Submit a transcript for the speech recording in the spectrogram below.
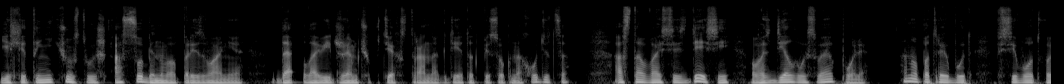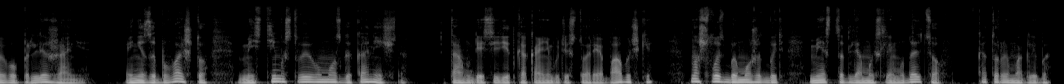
Если ты не чувствуешь особенного призвания да ловить жемчуг в тех странах, где этот песок находится, оставайся здесь и возделывай свое поле. Оно потребует всего твоего прилежания. И не забывай, что вместимость твоего мозга конечна. Там, где сидит какая-нибудь история бабочки, нашлось бы, может быть, место для мыслей мудальцов, которые могли бы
